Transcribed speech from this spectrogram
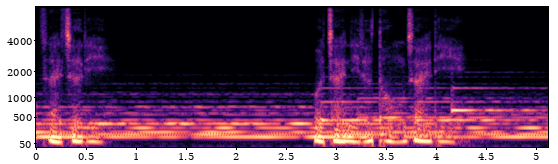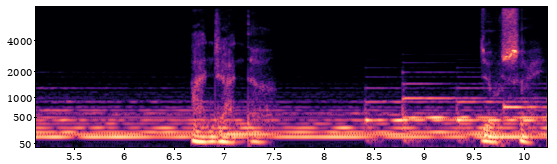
在这里。我在你的同在里，安然的入睡。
